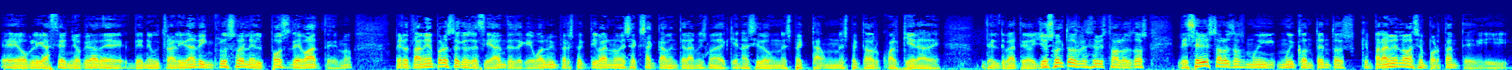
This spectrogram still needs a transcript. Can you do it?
eh, obligación, yo creo, de, neutralidad, incluso en el post-debate, ¿no? Pero también por esto que os decía antes, de que igual mi perspectiva no es exactamente la misma de quien ha sido un, un espectador cualquiera de, del debate hoy. Yo sueltos les he visto a los dos, les he visto a los dos muy, muy contentos, que para mí es lo más importante, y,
